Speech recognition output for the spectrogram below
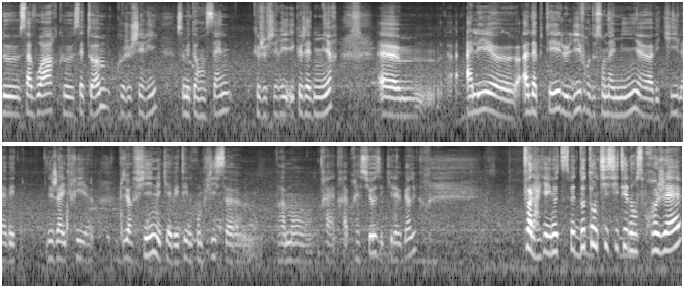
de savoir que cet homme que je chéris, ce metteur en scène que je chéris et que j'admire, allait adapter le livre de son ami avec qui il avait déjà écrit plusieurs films et qui avait été une complice vraiment très, très précieuse et qu'il avait perdue. Voilà, il y a une espèce d'authenticité dans ce projet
